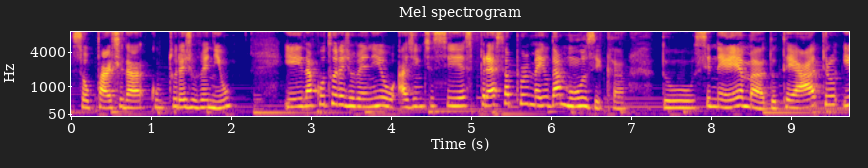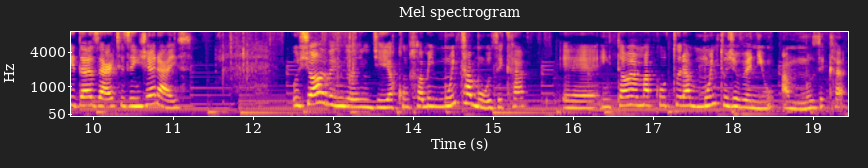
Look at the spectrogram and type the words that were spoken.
sou parte da cultura juvenil, e na cultura juvenil, a gente se expressa por meio da música, do cinema, do teatro e das artes em gerais. Os jovens hoje em dia consomem muita música, é, então é uma cultura muito juvenil. A música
